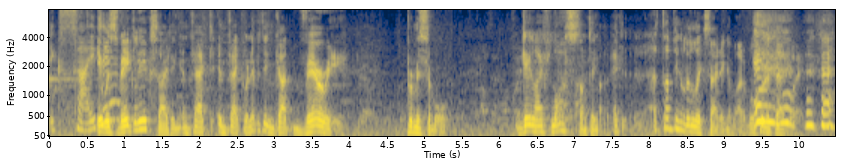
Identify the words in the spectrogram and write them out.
exciting? It was vaguely exciting. In fact, in fact, when everything got very permissible, gay life lost something, something a little exciting about it. We'll put it that way.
